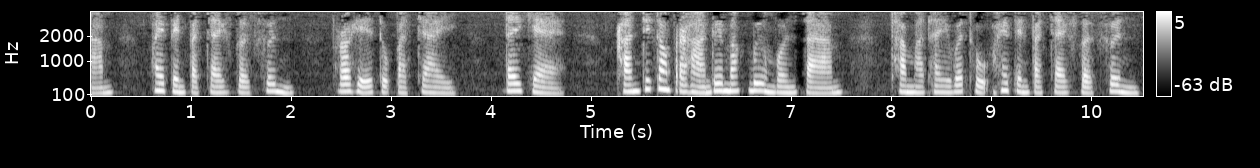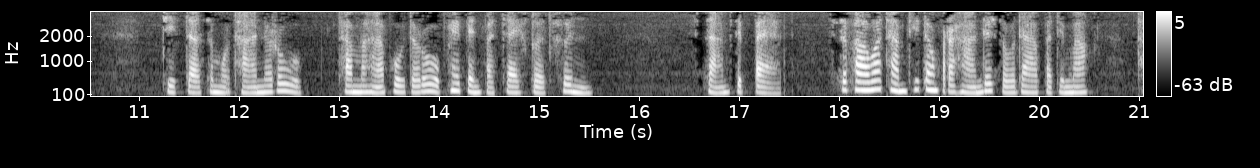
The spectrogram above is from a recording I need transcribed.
ามให้เป็นปัจจัยเกิดขึ้น เพราะเหตุปัจจัย ได้แก่ ขันธ์ที่ต้องประหารด้วยมรรคเบื้องบนสามธรรมทัยวัตถุให้เป็นปัจจัยเกิดขึ้น จิตตสมุทฐานรูปทำมหาภูตรูปให้เป็นปัจจัยเกิดขึ้นสามสิบแปดสภาวธรรมที่ต้องประหารด้วยโสดาปฏิมักท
